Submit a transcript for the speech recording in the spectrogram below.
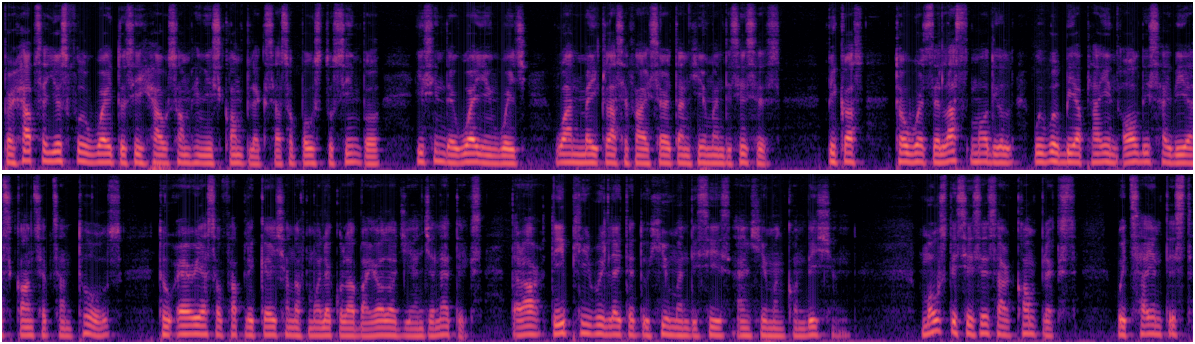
Perhaps a useful way to see how something is complex as opposed to simple is in the way in which one may classify certain human diseases, because towards the last module we will be applying all these ideas, concepts, and tools to areas of application of molecular biology and genetics that are deeply related to human disease and human condition. Most diseases are complex, with scientists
